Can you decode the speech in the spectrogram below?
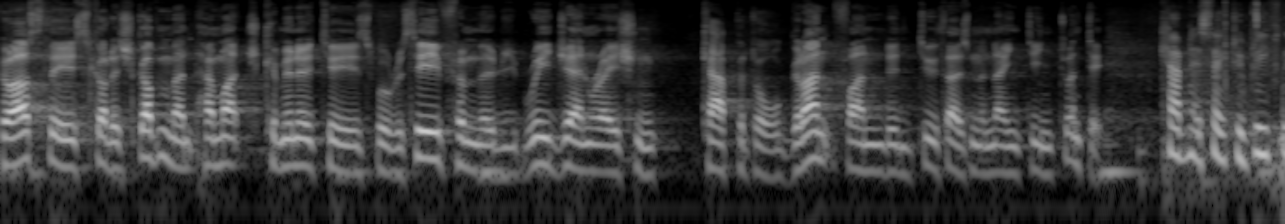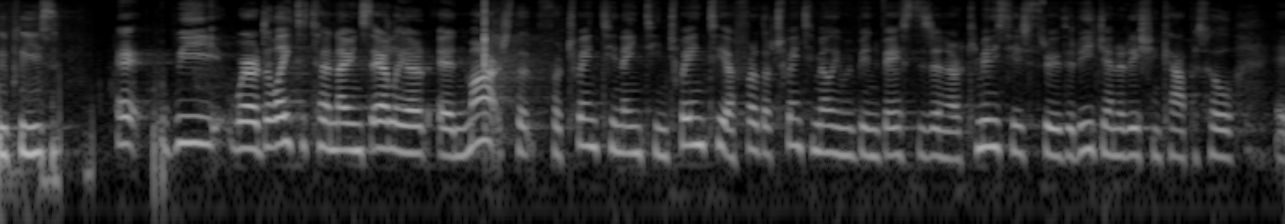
To ask the Scottish Government how much communities will receive from the Regeneration Capital Grant Fund in 2019-20. Cabinet Secretary, briefly please. Uh, we were delighted to announce earlier in March that for 2019-20 a further 20 million would be invested in our communities through the Regeneration Capital uh,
